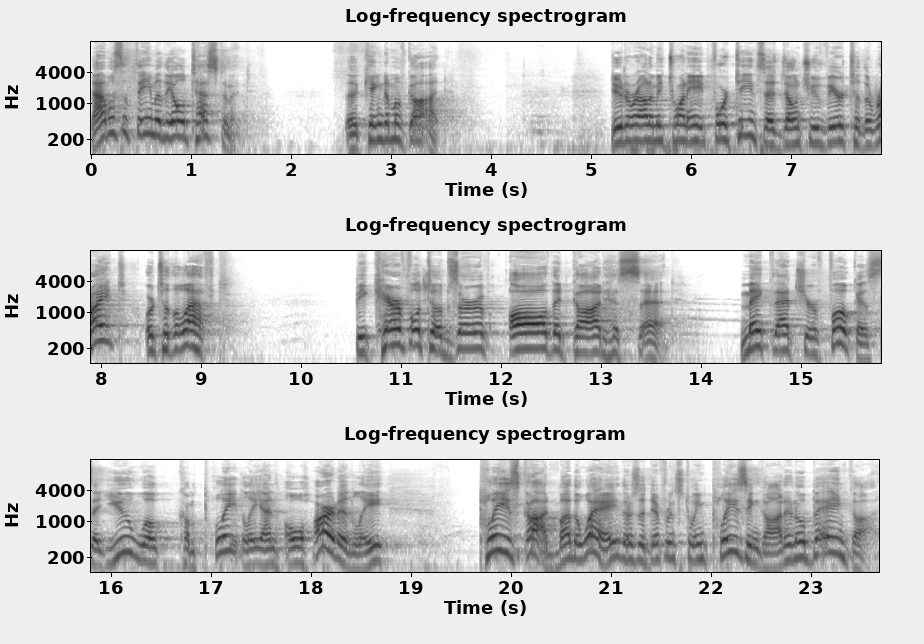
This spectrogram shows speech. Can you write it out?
that was the theme of the Old Testament the kingdom of God. Deuteronomy 28 14 says, Don't you veer to the right or to the left. Be careful to observe all that God has said. Make that your focus, that you will completely and wholeheartedly please God. By the way, there's a difference between pleasing God and obeying God.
